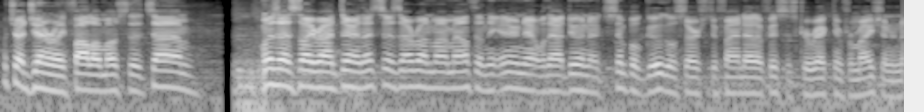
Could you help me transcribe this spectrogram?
which I generally follow most of the time. What does that say right there? That says I run my mouth on the internet without doing a simple Google search to find out if this is correct information or not.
